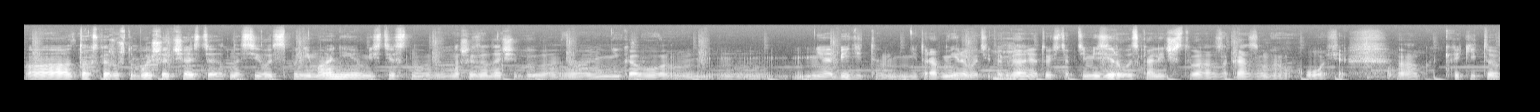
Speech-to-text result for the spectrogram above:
А, так скажу, что большая часть относилась с пониманием. Естественно, нашей задачей было э, никого не обидеть, там, не травмировать и так mm-hmm. далее. То есть оптимизировалось количество заказанного кофе, а, какие-то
